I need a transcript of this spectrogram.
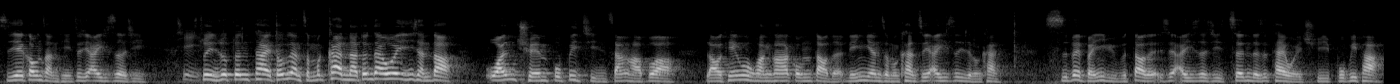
直接攻涨停，这些 IC 设计。所以你说蹲泰董事长怎么看呢？蹲泰会影响到？完全不必紧张，好不好？老天会还他公道的。羚羊怎么看？这些 IC 设计怎么看？十倍本益比不到的一些 IC 设计真的是太委屈，不必怕，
